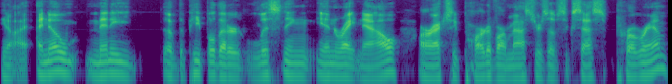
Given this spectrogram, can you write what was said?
You know, I, I know many of the people that are listening in right now are actually part of our Masters of Success program.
